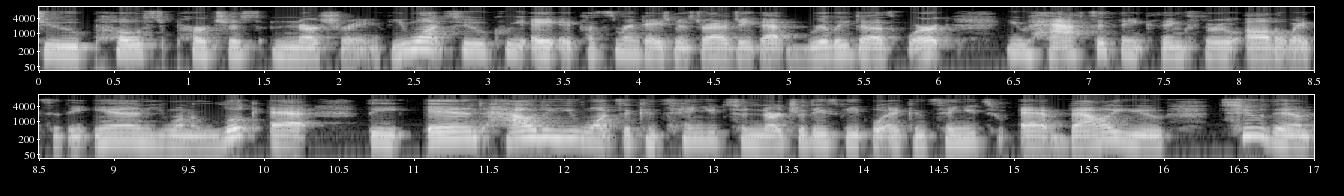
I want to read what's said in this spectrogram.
to post purchase nurturing. If you want to create a customer engagement strategy that really does work, you have to think things through all the way to the end. You want to look at the end. How do you want to continue to nurture these people and continue to add value to them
